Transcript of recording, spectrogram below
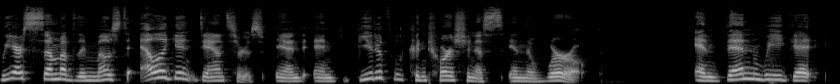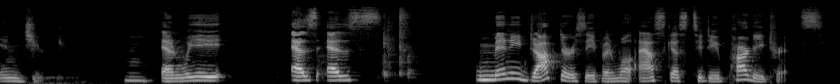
We are some of the most elegant dancers and and beautiful contortionists in the world. And then we get injured And we, as, as many doctors even will ask us to do party tricks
